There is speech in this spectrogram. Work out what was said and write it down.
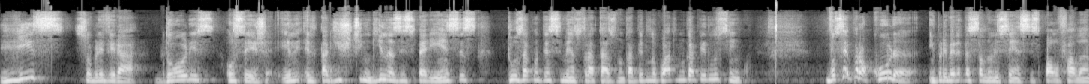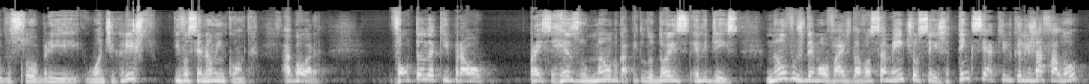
lhes sobrevirá dores, ou seja, ele está distinguindo as experiências dos acontecimentos tratados no capítulo 4 e no capítulo 5. Você procura em 1 Tessalonicenses Paulo falando sobre o anticristo e você não encontra. Agora, voltando aqui para para esse resumão do capítulo 2, ele diz: Não vos demovais da vossa mente, ou seja, tem que ser aquilo que ele já falou.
